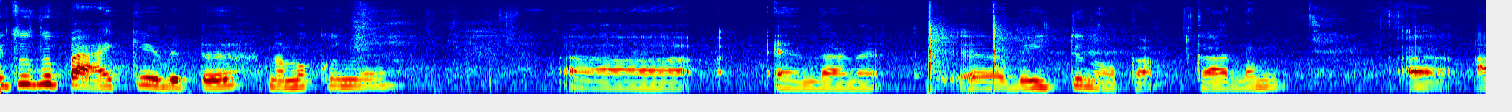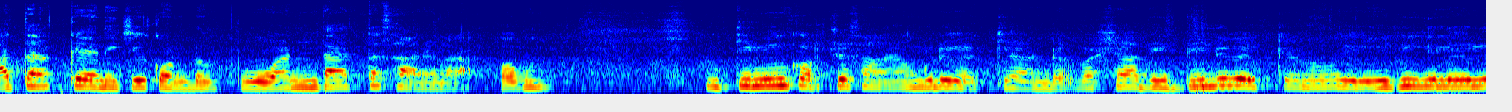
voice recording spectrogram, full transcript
ഇതൊന്ന് പാക്ക് ചെയ്തിട്ട് നമുക്കൊന്ന് എന്താണ് വെയിറ്റ് നോക്കാം. കാരണം അതൊക്കെ എനിക്ക് കൊണ്ടുപോകണ്ടാത്ത സാധനങ്ങളാണ് അപ്പം എനിക്കിനിയും കുറച്ച് സാധനം കൂടി വെക്കാനുണ്ട്. പക്ഷെ അത് ഇതിൽ വെക്കണോ ഏഴ് കിലോയിൽ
